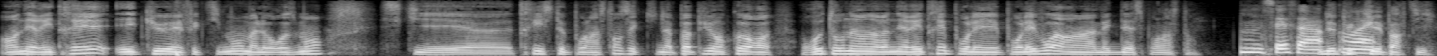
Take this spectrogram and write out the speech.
en Érythrée et que effectivement malheureusement, ce qui est euh, triste pour l'instant, c'est que tu n'as pas pu encore retourner en, Érythrée pour les pour les voir, hein, Megdes, pour l'instant. Mm, C'est ça. Depuis ouais. que tu es parti,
